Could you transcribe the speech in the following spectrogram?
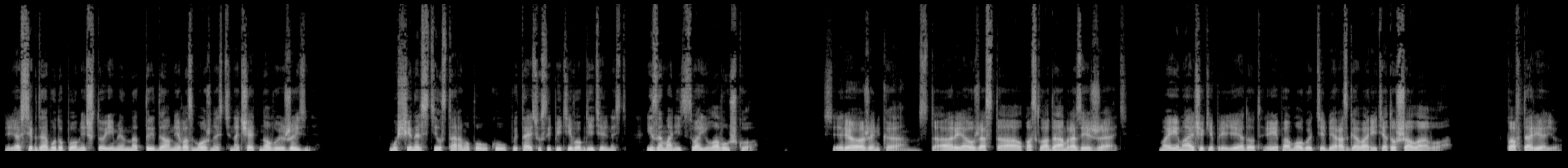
Я всегда буду помнить, что именно ты дал мне возможность начать новую жизнь. Мужчина льстил старому пауку, пытаясь усыпить его бдительность и заманить в свою ловушку. «Сереженька, стар я уже стал по складам разъезжать. Мои мальчики приедут и помогут тебе разговорить эту шалаву». «Повторяю,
